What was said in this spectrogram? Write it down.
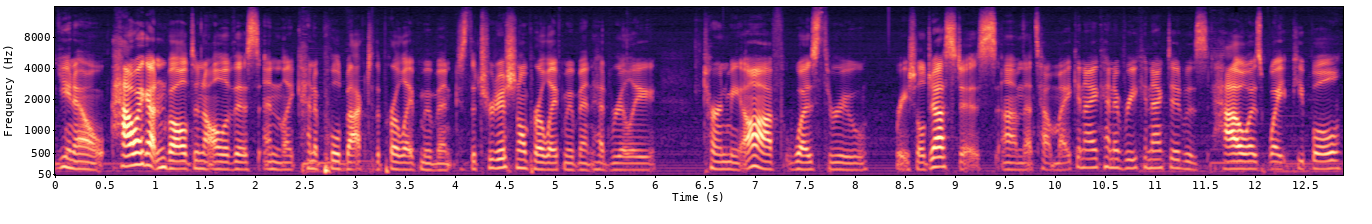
you know, how I got involved in all of this and like kind of pulled back to the pro-life movement because the traditional pro-life movement had really turned me off was through racial justice. Um, that's how Mike and I kind of reconnected was how as white people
